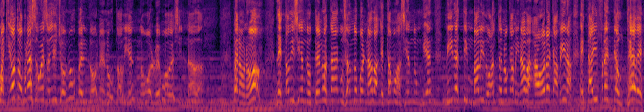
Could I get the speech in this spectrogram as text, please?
Cualquier otro preso hubiese dicho, no, perdone, no está bien, no volvemos a decir nada. Pero no, le está diciendo, usted no está acusando por nada, estamos haciendo un bien. Mire este inválido, antes no caminaba, ahora camina, está ahí frente a ustedes.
